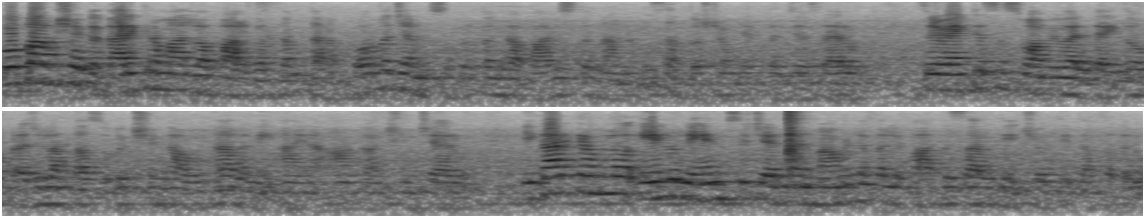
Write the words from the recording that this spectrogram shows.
కుంభాభిషేక కార్యక్రమాల్లో పాల్గొనడం తన పూర్వజన్మ సుకృతంగా భావిస్తున్నానని సంతోషం వ్యక్తం చేశారు. శ్రీ వెంకటేశ్వర స్వామి వారి దయతో ప్రజలంతా సుభిక్షంగా ఉండాలని ఆయన ఆకాంక్షించారు. ఈ కార్యక్రమంలో ఏలూరు ఏఎంసీ చైర్మన్ మామిళ్ళపల్లి పార్థసారథి జ్యోతి దంపతులు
